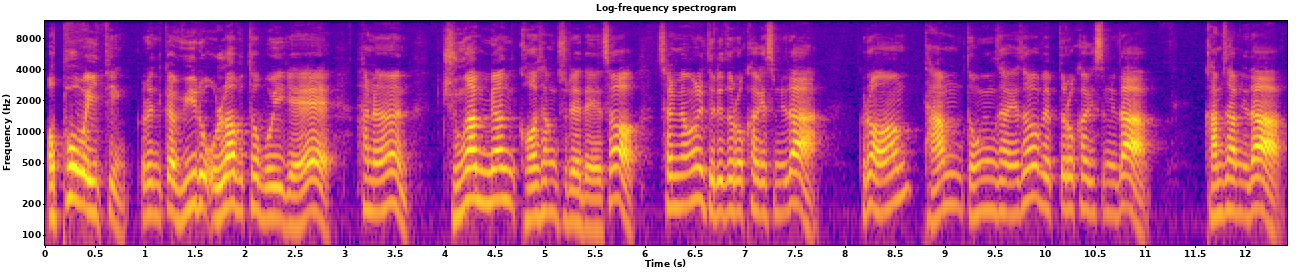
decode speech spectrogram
upper weighting 그러니까 위로 올라붙어 보이게 하는 중안면 거상술에 대해서 설명을 드리도록 하겠습니다. 그럼 다음 동영상에서 뵙도록 하겠습니다. 감사합니다.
